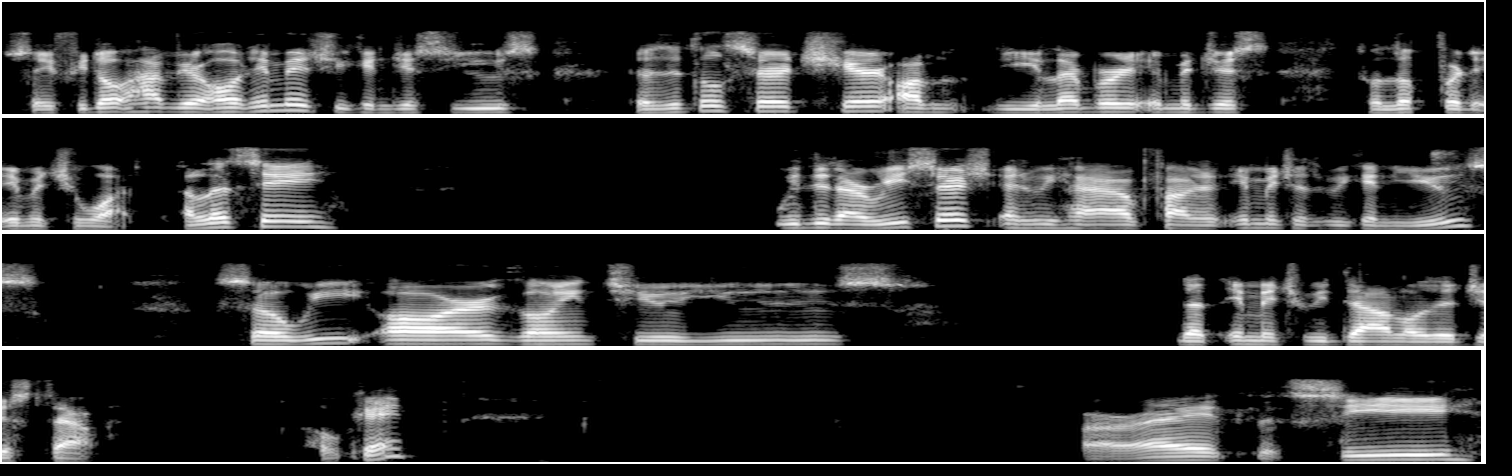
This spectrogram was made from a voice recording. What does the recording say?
So if you don't have your own image, you can just use the little search here on the library images to look for the image you want. And let's say we did our research and we have found an image that we can use. So we are going to use that image we downloaded just now. Okay. All right, let's see.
